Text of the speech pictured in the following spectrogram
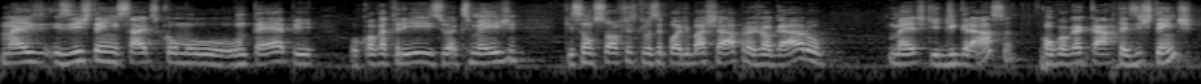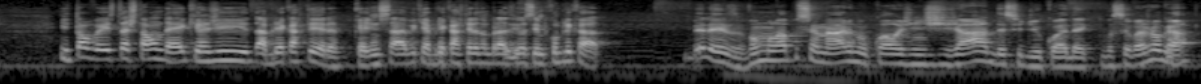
mas existem sites como o Untap, o Cocatriz, o Xmage, que são softwares que você pode baixar para jogar o Magic de graça, com qualquer carta existente, e talvez testar um deck antes de abrir a carteira, porque a gente sabe que abrir a carteira no Brasil é sempre complicado. Beleza, vamos lá pro cenário no qual a gente já decidiu qual é deck que você vai jogar.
